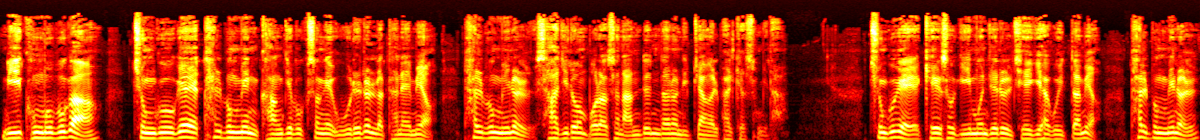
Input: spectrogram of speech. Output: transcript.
미 국무부가 중국의 탈북민 강제 북송의 우려를 나타내며 탈북민을 사지로 몰아서는 안 된다는 입장을 밝혔습니다. 중국에 계속 이 문제를 제기하고 있다며 탈북민을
